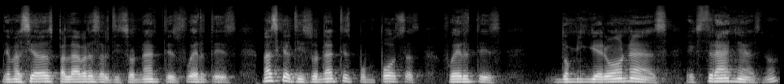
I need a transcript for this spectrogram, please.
demasiadas palabras altisonantes, fuertes, más que altisonantes, pomposas, fuertes, domingueronas, extrañas, ¿no?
